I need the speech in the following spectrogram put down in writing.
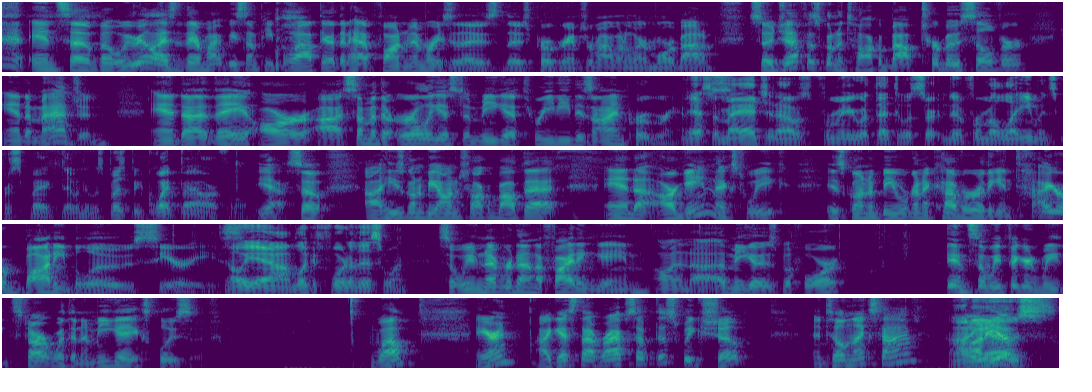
and so, but we realize that there might be some people out there that have fond memories of those those programs or might want to learn more about them. So Jeff is going to talk about Turbo Silver and Imagine, and uh, they are uh, some of the earliest Amiga 3D design programs. Yes, imagine. I was familiar with that to a certain from a layman's perspective, and it was supposed to be quite powerful. Yeah, so uh, he's going to be on to talk about that. And uh, our game next week is going to be we're going to cover the entire Body Blows series. Oh yeah, I'm looking forward to this one. So we've never done a fighting game on uh, Amigos before, and so we figured we'd start with an Amiga exclusive. Well, Aaron, I guess that wraps up this week's show. Until next time, Adios.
